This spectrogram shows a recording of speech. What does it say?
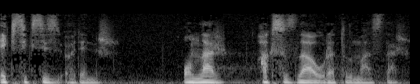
eksiksiz ödenir. Onlar haksızlığa uğratılmazlar.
